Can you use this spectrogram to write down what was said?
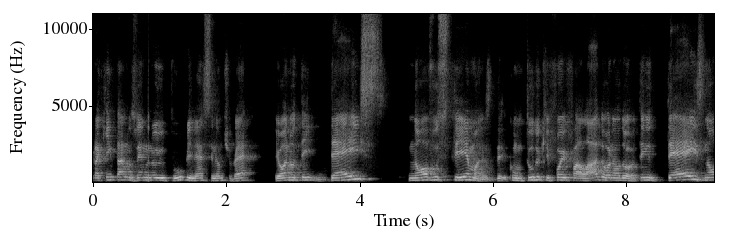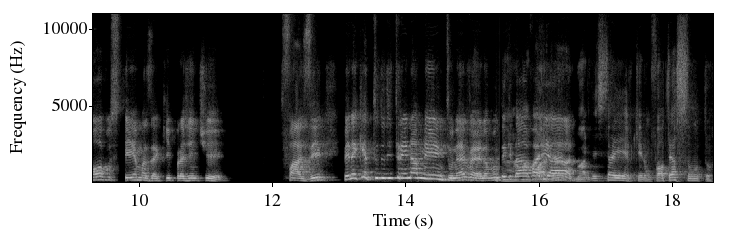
para quem está nos vendo no YouTube, né, se não tiver, eu anotei 10 novos temas com tudo que foi falado, Ronaldo. Eu tenho 10 novos temas aqui para a gente fazer. Pena que é tudo de treinamento, né, velho? Nós vamos ter que ah, dar uma guarda, variada. Guarda isso aí, porque não falta é assunto.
